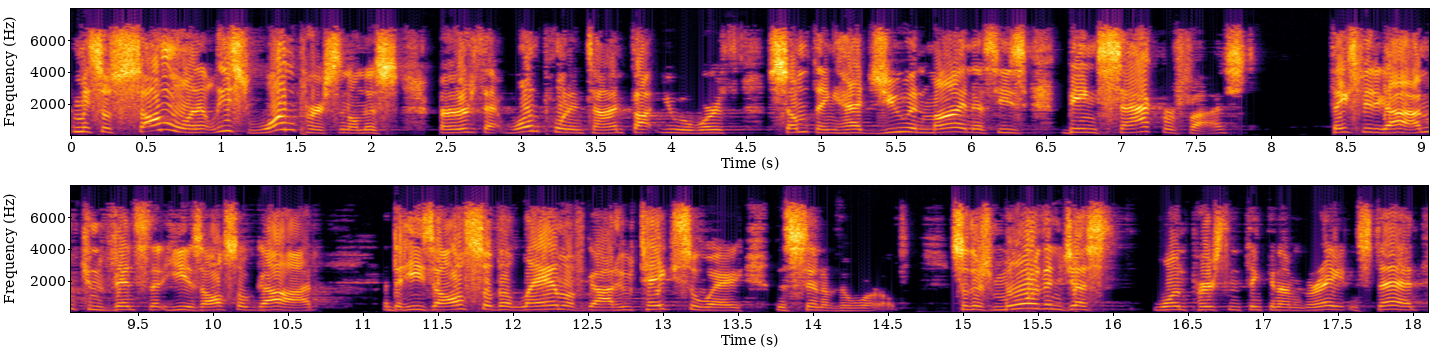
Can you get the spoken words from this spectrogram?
I mean, so someone, at least one person on this earth at one point in time thought you were worth something, had you in mind as he's being sacrificed. Thanks be to God, I'm convinced that he is also God and that he's also the Lamb of God who takes away the sin of the world. So there's more than just one person thinking I'm great. Instead,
